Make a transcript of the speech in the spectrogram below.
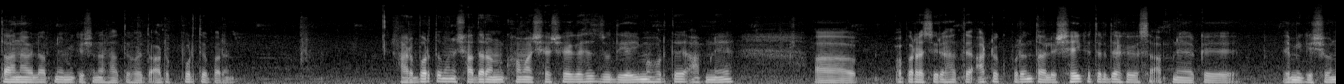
তা না হলে আপনি ইমিগ্রেশনের হাতে হয়তো আটক পড়তে পারেন। আর বর্তমানে সাধারণ ক্ষমা শেষ হয়ে গেছে। যদি এই মুহূর্তে আপনি অপরাধীর হাতে আটক পড়েন, তাহলে সেই ক্ষেত্রে দেখা গেছে আপনাকে ইমিগ্রেশন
